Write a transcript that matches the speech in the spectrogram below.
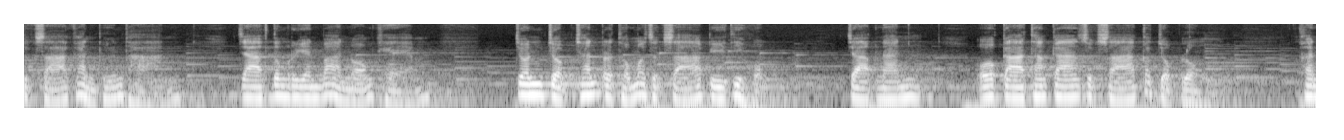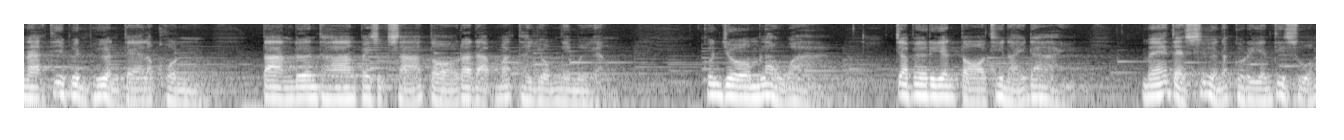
ศึกษาขั้นพื้นฐาน จากโรงเรียนบ้านหนองแขม จนจบชั้นประถมศึกษาปีที่ 6 จากนั้น โอกาสทางการศึกษาก็จบลง ขณะที่เพื่อนๆแต่ละคน ต่างเดินทางไปศึกษาต่อระดับมัธยมในเมือง คุณโยมเล่าว่า จะไปเรียนต่อที่ไหนได้ แม้แต่เสื้อนักเรียนที่สวม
